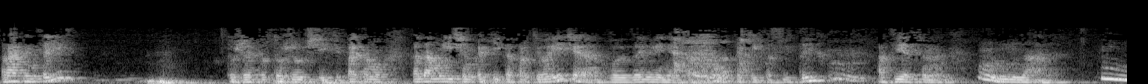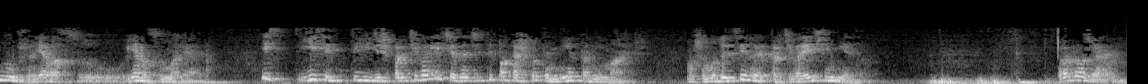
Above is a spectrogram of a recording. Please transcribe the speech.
Разница есть? Тоже это тоже учтите. Поэтому, когда мы ищем какие-то противоречия в заявлениях ну, каких-то святых, ответственных, ну, не надо. Не нужно, я вас, я вас умоляю. Если, если ты видишь противоречия, значит ты пока что-то не понимаешь. Потому что мудрецы противоречий нет. Продолжаем.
